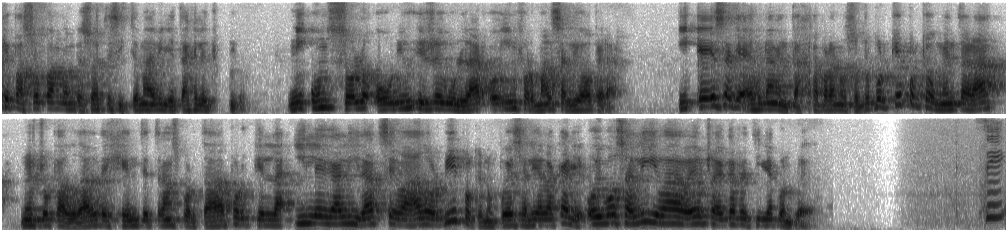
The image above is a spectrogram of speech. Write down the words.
qué pasó cuando empezó este sistema de billetaje electrónico? Ni un solo o irregular o informal salió a operar. Y esa ya es una ventaja para nosotros. ¿Por qué? Porque aumentará nuestro caudal de gente transportada porque la ilegalidad se va a dormir porque no puede salir a la calle. Hoy vos salís y vas a ver otra vez carretilla con ruedas. Sí,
